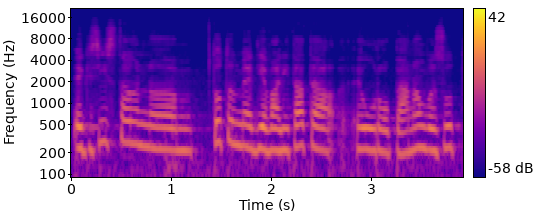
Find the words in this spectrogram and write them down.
Există în, uh, tot în medievalitatea europeană, am văzut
